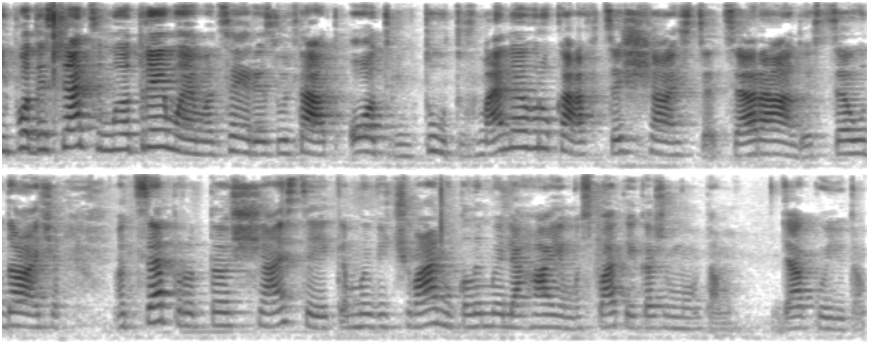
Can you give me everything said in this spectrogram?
І по десятці ми отримаємо цей результат. От він тут, в мене в руках це щастя, ця радость, це удача. Оце про те щастя, яке ми відчуваємо, коли ми лягаємо спати і кажемо там дякую, там,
